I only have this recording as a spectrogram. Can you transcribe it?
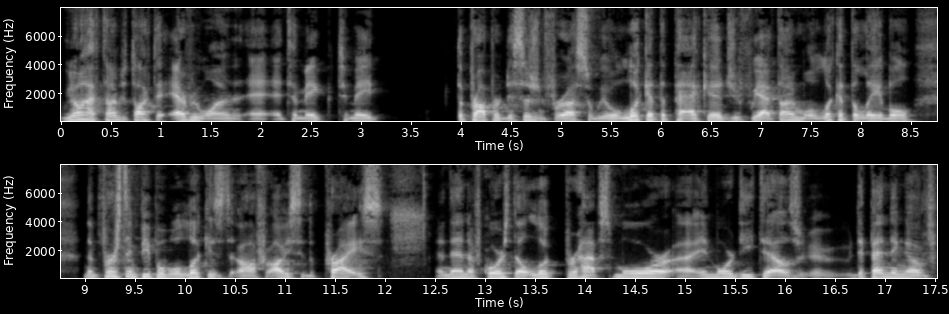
We don't have time to talk to everyone and to make to make the proper decision for us. So we will look at the package. If we have time, we'll look at the label. The first thing people will look is obviously the price and then of course they'll look perhaps more uh, in more details uh, depending of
